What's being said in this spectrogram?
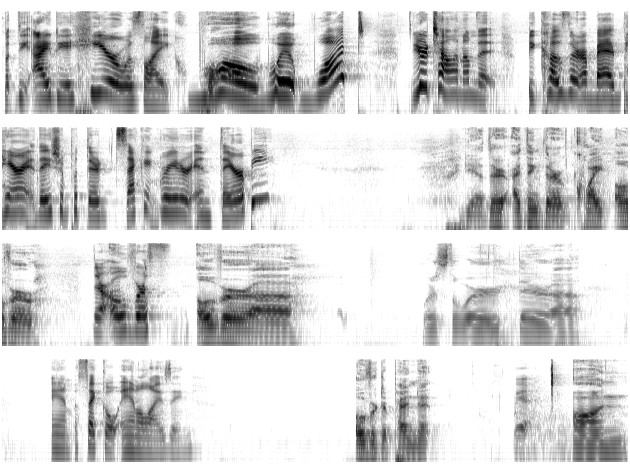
But the idea here was like, whoa, wait, what? You're telling them that because they're a bad parent, they should put their second grader in therapy? Yeah, they're I think they're quite over They're over. over uh what is the word? They're uh and psychoanalyzing. over dependent Yeah. on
